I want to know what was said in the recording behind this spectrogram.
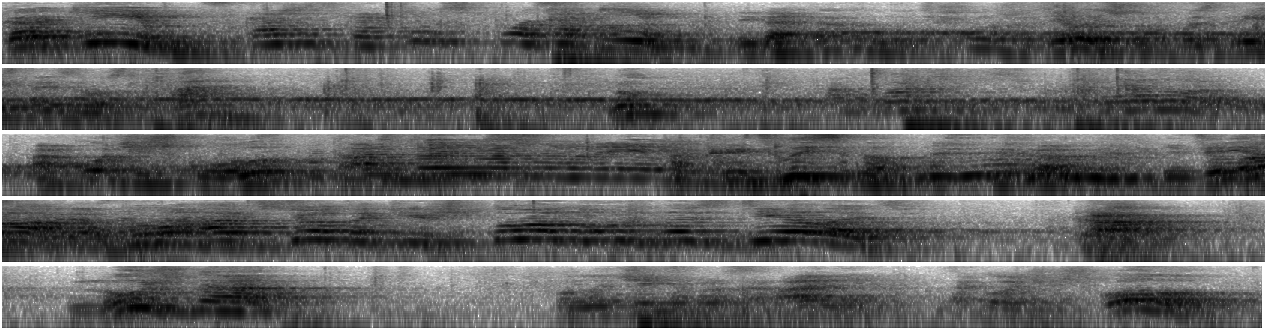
Каким? Скажите, каким способом? Каким? Ребят, как вы думаете, что нужно делать, чтобы быстрее стать взрослым? А? Окончить школу. Построить машину времени. Открыть лысину. Интересно. Да, ну а все-таки что нужно сделать? Как? Нужно получить образование, закончить школу,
